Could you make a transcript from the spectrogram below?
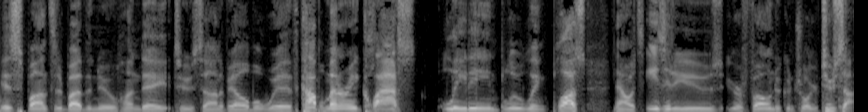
is sponsored by the new Hyundai Tucson, available with complimentary class leading Blue Link Plus. Now it's easy to use your phone to control your Tucson,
